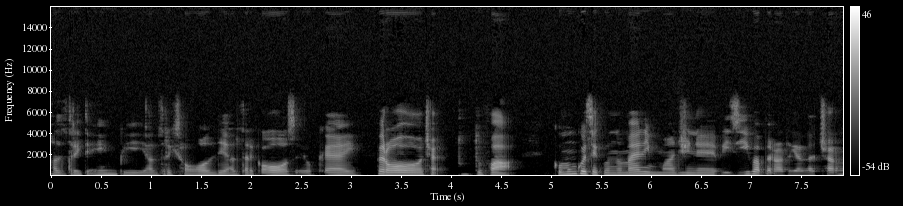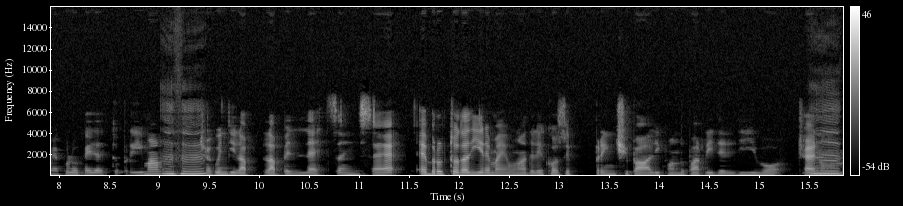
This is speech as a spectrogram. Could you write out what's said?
altri tempi, altri soldi, altre cose, ok? Però, cioè, tutto fa. Comunque, secondo me, l'immagine visiva, per riallacciarmi a quello che hai detto prima, mm-hmm. cioè quindi la, la, bellezza in sé, è brutto da dire, ma è una delle cose principali quando parli del divo. Cioè, mm. non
